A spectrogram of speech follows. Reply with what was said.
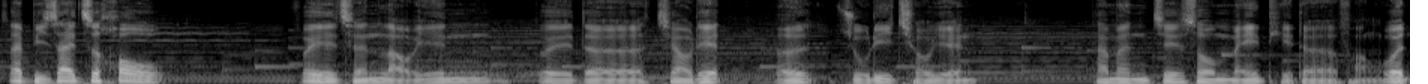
在比赛之后。费城老鹰队的教练和主力球员，他们接受媒体的访问，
